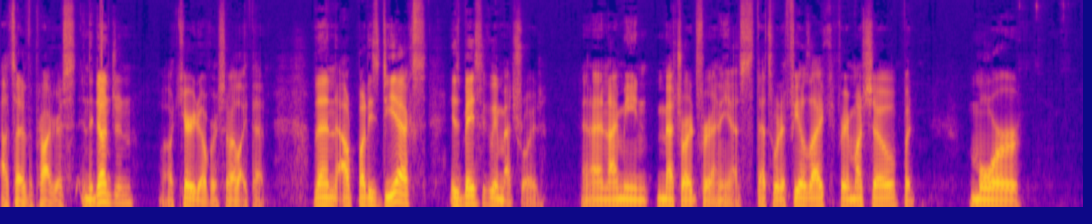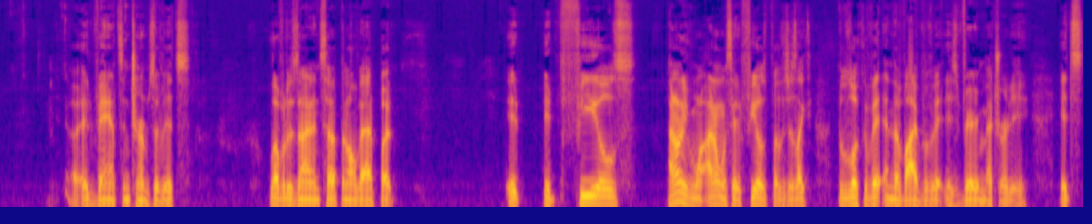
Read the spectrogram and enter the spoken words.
outside of the progress in the dungeon uh, carried over, so I like that. Then Outbuddies DX is basically Metroid, and, and I mean Metroid for NES. That's what it feels like, very much so, but more uh, advanced in terms of its level design and setup and all that, but it it feels I don't even want I don't want to say it feels, but it's just like the look of it and the vibe of it is very Metroidy. It's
